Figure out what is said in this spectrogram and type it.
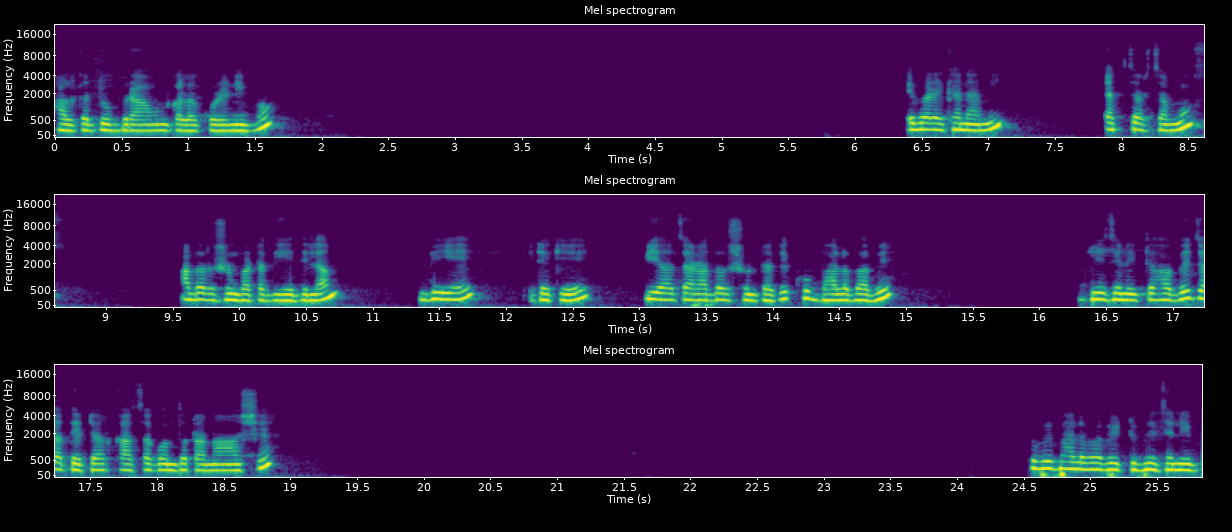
হালকা একটু ব্রাউন কালার করে নিব। এবার এখানে আমি এক চার চামচ আদা, রসুন বাটা দিয়ে দিলাম। দিয়ে এটাকে পেঁয়াজ আর আদা, রসুনটাকে খুব ভালোভাবে ভেজে নিতে হবে যাতে এটার কাঁচা গন্ধটা না আসে। খুবই ভালোভাবে একটু ভেজে নেব।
